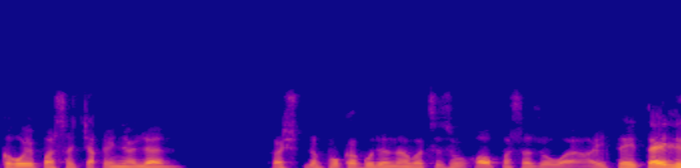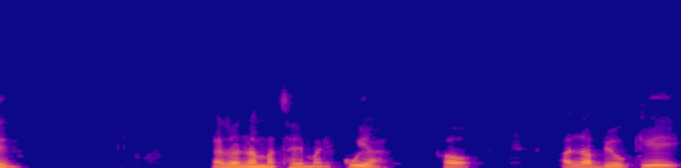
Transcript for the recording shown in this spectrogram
kawi pasachakginalan akxni pukakulanawatsusu kau pasaru ay taytaylin lado namatsaya malikuya. Kau ana viuki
